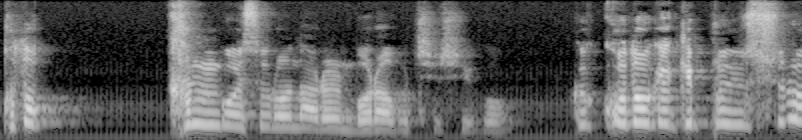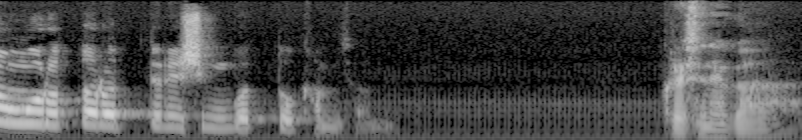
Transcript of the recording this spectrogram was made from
고독한 곳으로 나를 몰아붙이시고 그 고독의 깊은 수렁으로 떨어뜨리신 것도 감사합니다. 그래서 내가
